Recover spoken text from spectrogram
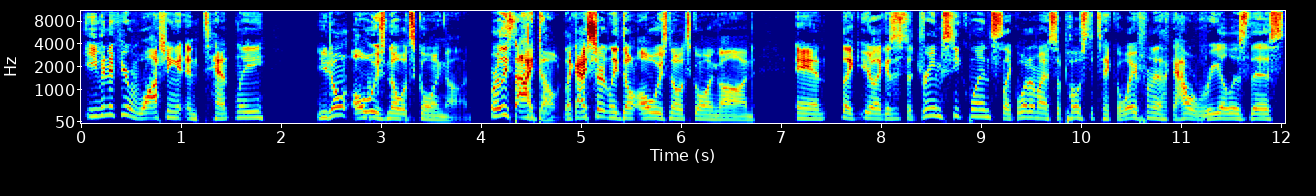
even if you're watching it intently, you don't always know what's going on, or at least I don't. Like I certainly don't always know what's going on, and like you're like, is this a dream sequence? Like, what am I supposed to take away from it? Like, how real is this?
